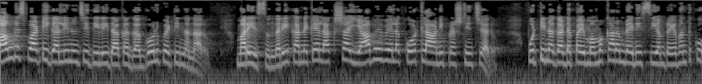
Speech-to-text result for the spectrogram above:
కాంగ్రెస్ పార్టీ గల్లీ నుంచి ఢిల్లీ దాకా గగ్గోలు పెట్టిందన్నారు. మరి సుందరీకరణకే లక్ష యాభై వేల కోట్ల అని ప్రశ్నించారు. పుట్టిన గడ్డపై మమకారం లేని సీఎం రేవంత్కు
